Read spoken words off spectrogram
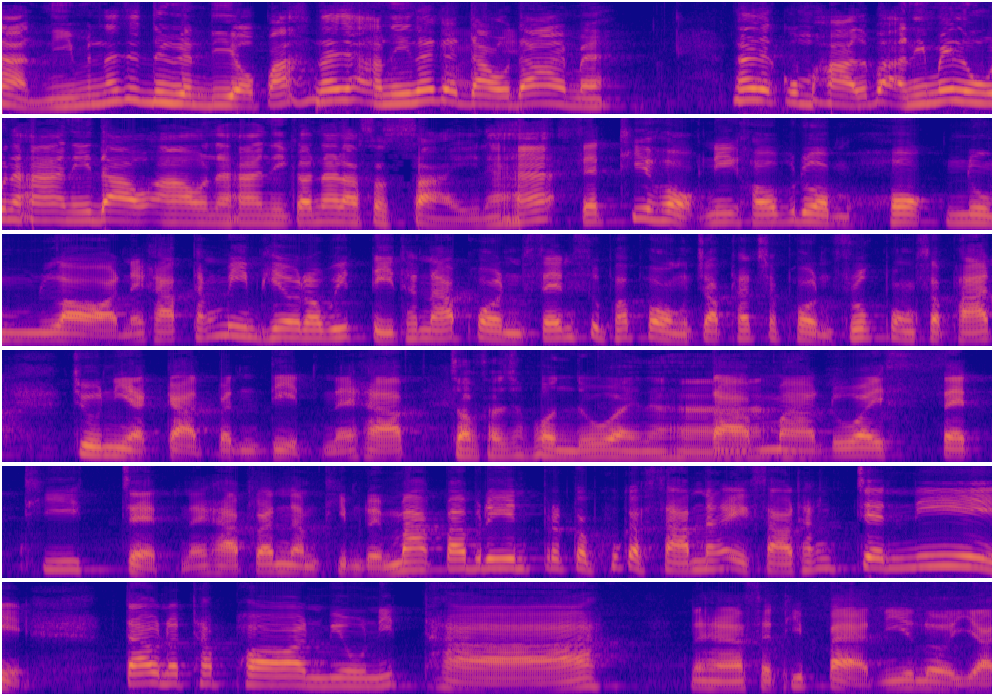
นาดนี้มันน่าจะเดือนเดียวปะน่าจะอันนี้น่าจะเดาได้ไหม น่าจะกุมภาหรือเปล่าอันนี้ไม่รู้นะฮะอันนี้เดาเอานะฮะอันนี่ก็น่ารักสดใสนะฮะ เซตที่ 6 นี่เขารวม 6 หนุ่มหล่อนะครับ ทั้งมีมเพียวรวิทย์ตีธนพล เซนสุภพงศ์จอบทัชพล ฟลุกพงศพัฒน์จูเนียร์กาดบัณฑิตนะครับ จอบทัชพลด้วยนะฮะ ตามมาด้วยเซตที่ 7 นะครับ ก็นำทีมโดยมาร์คปาบรินประกบคู่กับ 3นางเอกสาวทั้งเจนนี่แต้วนัทพรมิวนิษฐา นะฮะเซตที่ 8 นี่เลยยา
